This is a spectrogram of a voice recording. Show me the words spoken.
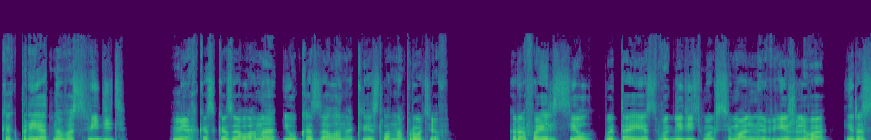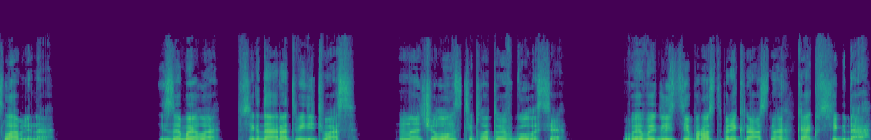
как приятно вас видеть», — мягко сказала она и указала на кресло напротив. Рафаэль сел, пытаясь выглядеть максимально вежливо и расслабленно. «Изабелла, всегда рад видеть вас», — начал он с теплотой в голосе. «Вы выглядите просто прекрасно, как всегда».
